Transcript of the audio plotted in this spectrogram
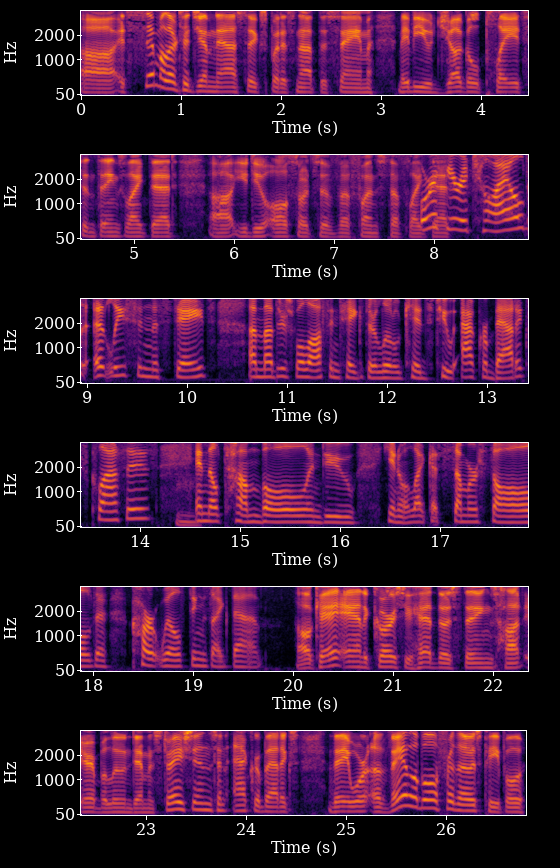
Uh, it's similar to gymnastics, but it's not the same. Maybe you juggle plates and things like that. Uh, you do all sorts of uh, fun stuff like or that. Or if you're a child, at least in the States, uh, mothers will often take their little kids to acrobatics classes mm. and they'll tumble and do, you know, like a somersault, a cartwheel, things like that. Okay, and of course, you had those things hot air balloon demonstrations and acrobatics. They were available for those people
